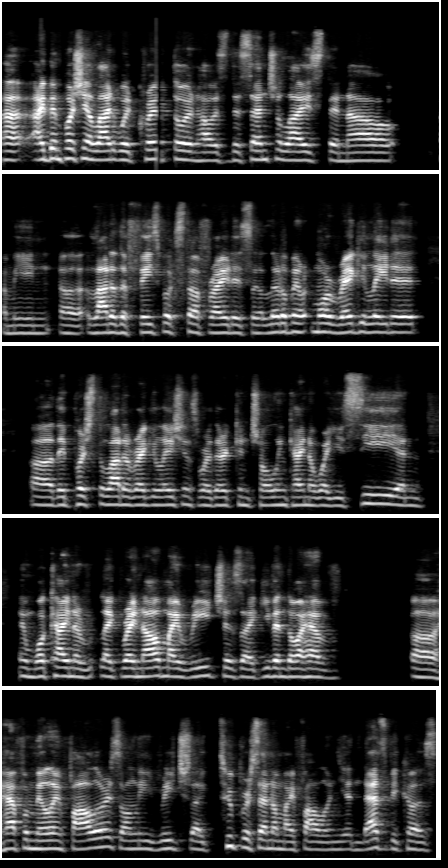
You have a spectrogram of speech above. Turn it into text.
uh, I've been pushing a lot with crypto and how it's decentralized, and now I mean uh, a lot of the Facebook stuff, right? It's a little bit more regulated. Uh, they pushed a lot of regulations where they're controlling kind of what you see and and what kind of like right now my reach is like even though I have uh, half a million followers, only reach like two percent of my following, and that's because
